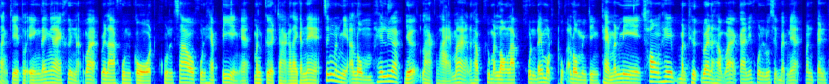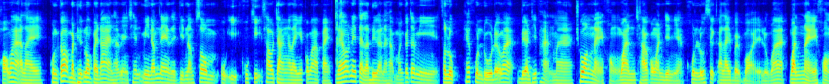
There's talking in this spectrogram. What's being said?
สังเกตตัวเองได้ง่ายขึ้นอะว่าเวลาคุณโกรธคุณเศร้าคุณแฮปปี้อย่างเงี้ยมันเกิดจากอะไรกันแน่ ซึ่งมันมีอารมณ์ให้เลือกเยอะหลากหลายมากนะครับ คือมันรองรับคุณได้หมดทุกอารมณ์จริงๆ แถมมันมีช่องให้บันทึกด้วยนะครับ ว่าการที่คุณรู้สึกแบบนี้มันเป็นเพราะว่าอะไร คุณก็บันทึกลงไปได้นะครับ อย่างเช่นมีน้ำแดงแต่กินน้ำส้มอุอิคุกิเศร้าจังอะไรเงี้ยก็ว่าไป แล้วในแต่ละเดือนนะครับ มันก็จะมีสรุปให้คุณดูด้วยว่าเดือนที่ผ่านมาช่วงไหนของวันเช้ากับวันเย็นเนี่ยคุณรู้สึกอะไรบ่อยๆ หรือว่าวันไหนของ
